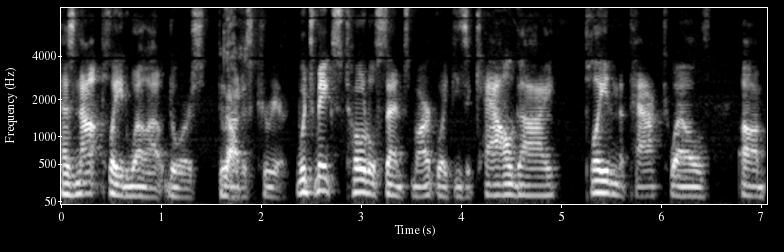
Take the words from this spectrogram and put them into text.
has not played well outdoors throughout his career, which makes total sense, Mark. Like he's a Cal guy, played in the Pac 12. Um,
